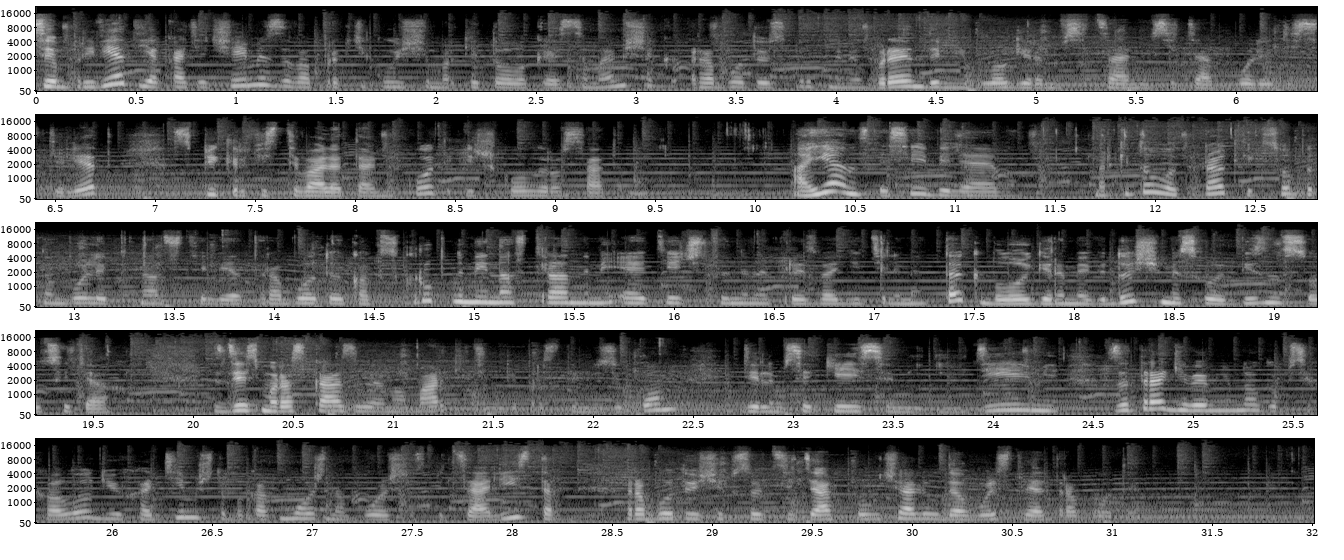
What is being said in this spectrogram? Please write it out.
Всем привет, я Катя Чемизова, практикующий маркетолог и СММщик, работаю с крупными брендами и блогерами в социальных сетях более 10 лет, спикер фестиваля Тайм-код и школы Росатома. А я Анастасия Беляева, маркетолог-практик с опытом более 15 лет. Работаю как с крупными иностранными и отечественными производителями, так и блогерами, ведущими свой бизнес в соцсетях. Здесь мы рассказываем о маркетинге простым языком, делимся кейсами и идеями, затрагиваем немного психологию, хотим, чтобы как можно больше специалистов, работающих в соцсетях, получали удовольствие от работы.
